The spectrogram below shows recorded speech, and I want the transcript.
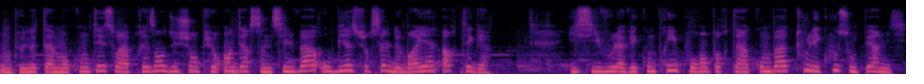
On peut notamment compter sur la présence du champion Anderson Silva ou bien sur celle de Brian Ortega. Ici, vous l'avez compris, pour remporter un combat, tous les coups sont permis.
